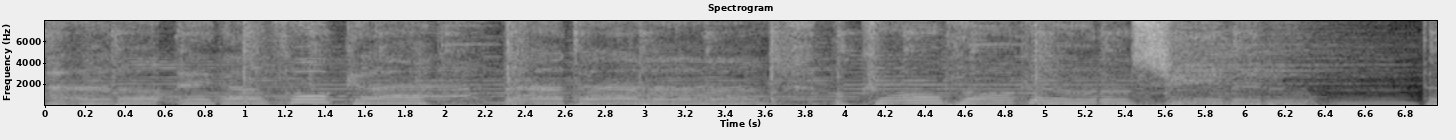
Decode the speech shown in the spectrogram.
あの笑顔がまた僕を苦しめるんだ、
